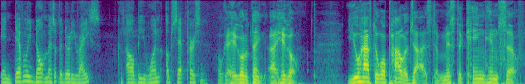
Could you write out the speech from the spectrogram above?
and definitely don't mess up the dirty rice, because I'll be one upset person. okay, here go the thing. All right, here go. You have to apologize to Mr. King himself,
